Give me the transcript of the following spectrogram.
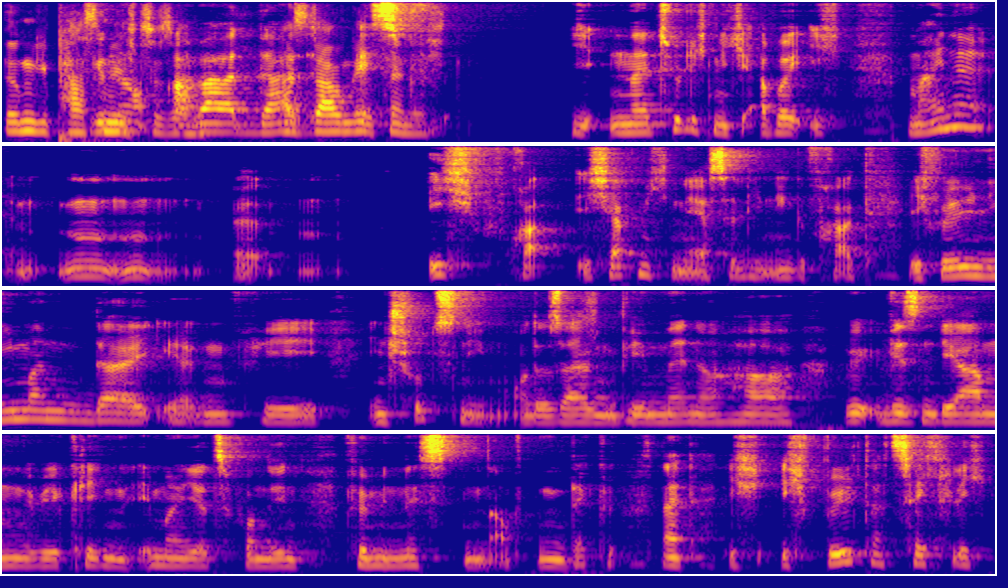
irgendwie passen genau, nicht zusammen. Aber da, also darum geht es ja nicht. Natürlich nicht, aber ich meine, äh, ich, ich habe mich in erster Linie gefragt, ich will niemanden da irgendwie in Schutz nehmen oder sagen, wir Männer, ha, wir, wir sind die Armen, wir kriegen immer jetzt von den Feministen auf den Deckel. Nein, ich, ich will tatsächlich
